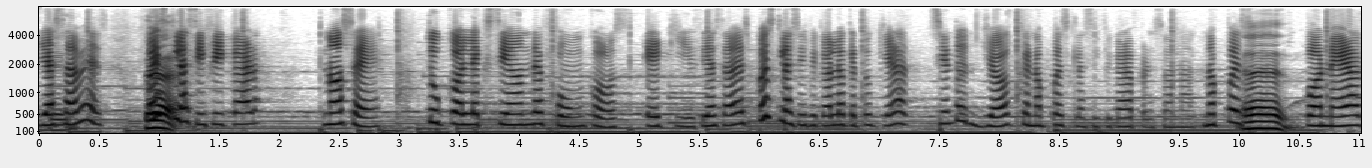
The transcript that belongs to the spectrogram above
Ya sabes. Pero- Puedes clasificar, no sé, tu colección de Funcos X, ya sabes. Puedes clasificar lo que tú quieras. Siento yo que no puedes clasificar a personas. No puedes Ah, poner a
